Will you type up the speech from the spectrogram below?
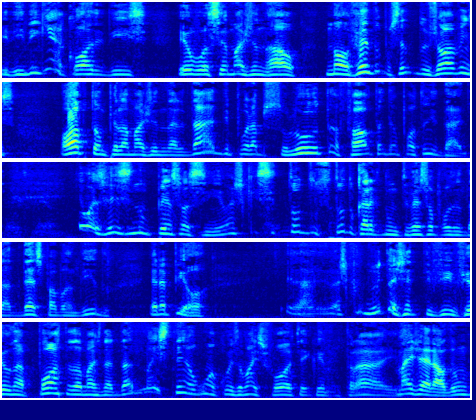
e diz, ninguém acorda e diz, eu vou ser marginal. 90% dos jovens optam pela marginalidade por absoluta falta de oportunidade. Eu às vezes não penso assim, eu acho que se todo, se todo cara que não tivesse oportunidade desse para bandido, era pior. Eu acho que muita gente viveu na porta da marginalidade, mas tem alguma coisa mais forte aí que vem por trás. Mas, Geraldo, um,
